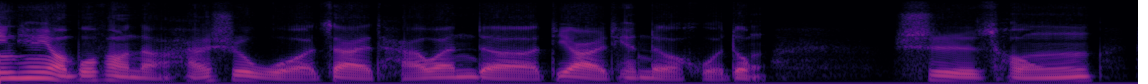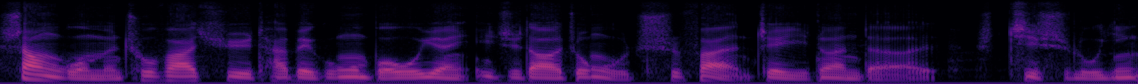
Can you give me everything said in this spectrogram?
今天要播放的还是我在台湾的第二天的活动，是从上午我们出发去台北故宫博物院，一直到中午吃饭这一段的计时录音。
